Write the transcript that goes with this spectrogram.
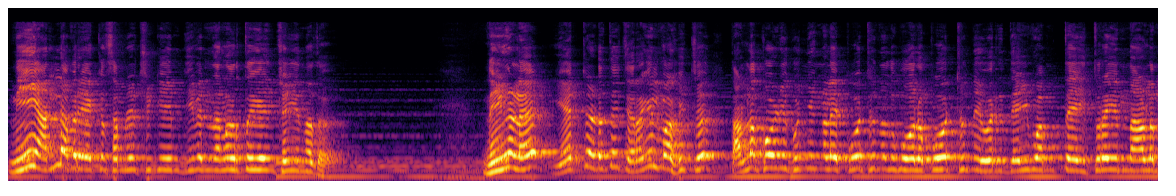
നീ അല്ല അവരെയൊക്കെ സംരക്ഷിക്കുകയും ജീവൻ നിലനിർത്തുകയും ചെയ്യുന്നത്. നിങ്ങളെ ഏറ്റെടുത്ത് ചിറകിൽ വഹിച്ച് തള്ളക്കോഴി കുഞ്ഞുങ്ങളെ പോറ്റുന്നത് പോലെ പോറ്റുന്ന ഒരു ദൈവത്തെ ഇത്രയും നാളും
